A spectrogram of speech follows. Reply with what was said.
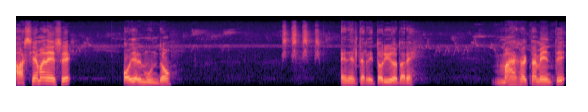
Así amanece hoy el mundo en el territorio de Otaré. Más exactamente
